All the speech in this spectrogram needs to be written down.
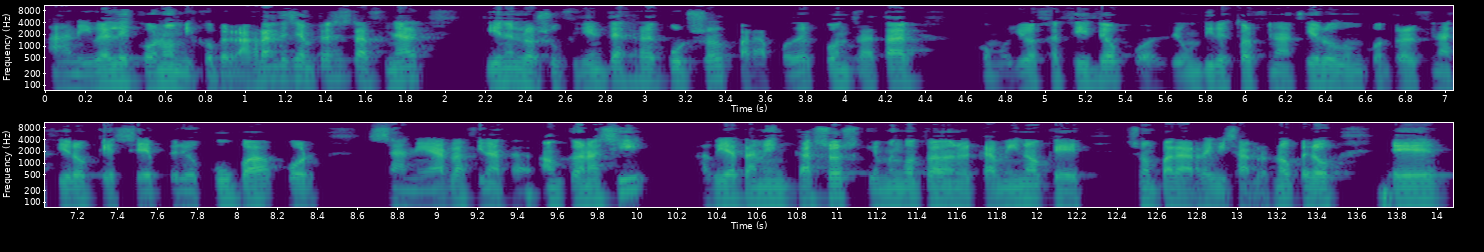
a, nivel económico, pero las grandes empresas al final tienen los suficientes recursos para poder contratar, como yo ejercicio, pues de un director financiero, o de un control financiero que se preocupa por sanear la finanza. Aunque aún así, había también casos que me he encontrado en el camino que son para revisarlos, ¿no? Pero eh,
